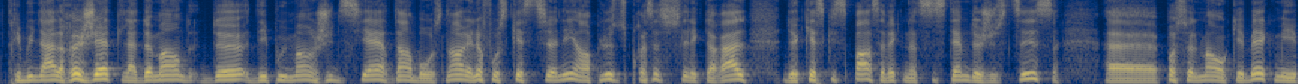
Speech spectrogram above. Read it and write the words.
Le tribunal rejette la demande de dépouillement judiciaire dans Beauce-Nord. Et là, il faut se questionner, en plus du processus électoral, de qu'est-ce qui se passe avec notre système de justice, euh, pas seulement au Québec, mais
